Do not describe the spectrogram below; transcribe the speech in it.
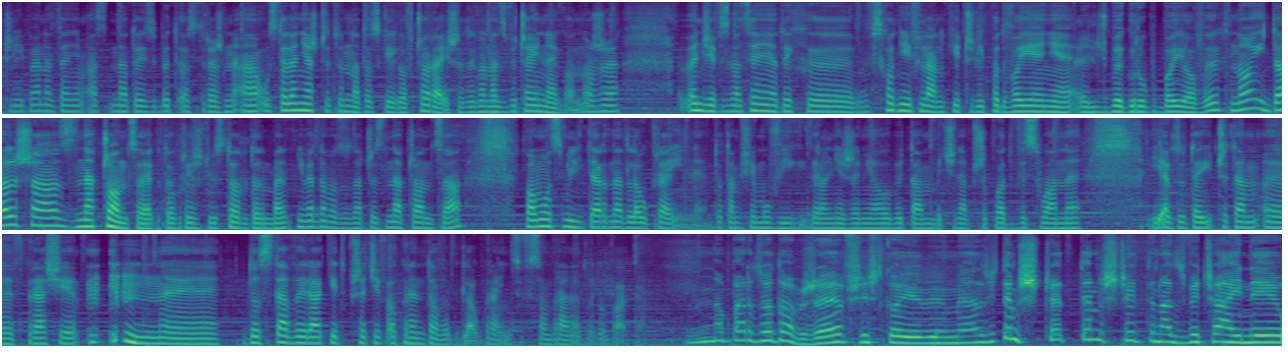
Czyli Pana zdaniem NATO jest zbyt ostrożny. A ustalenia szczytu natowskiego wczorajsze, tego nadzwyczajnego, no, że będzie wzmacnianie tych e, wschodniej flanki, czyli podwojenie liczby grup bojowych, no i dalsza znacząca, jak to określił Stoltenberg, nie wiadomo co znaczy znacząca, pomoc militarna dla Ukrainy. To tam się mówi generalnie, że miałyby tam być na przykład wysłane, jak tutaj czytam e, w prasie, dostawy rakiet przeciwokrętowych dla Ukraińców są brane pod uwagę. No bardzo dobrze, wszystko, y, ten szczyt, ten szczyt nadzwyczajny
